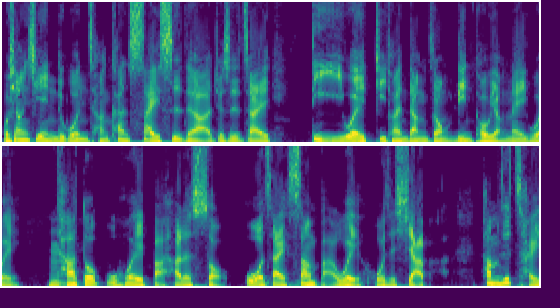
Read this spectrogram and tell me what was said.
我相信，如果你常看赛事的啊，就是在第一位集团当中领头羊那一位，嗯、他都不会把他的手握在上把位或是下把，他们是采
